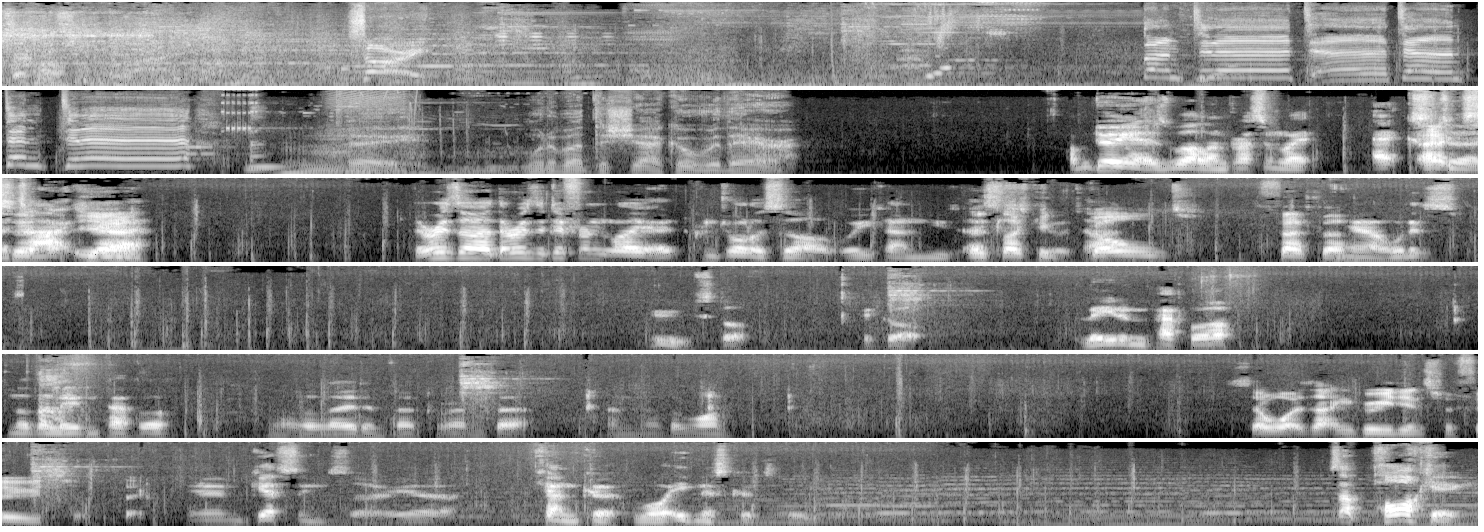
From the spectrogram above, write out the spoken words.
Sorry. Hey, what about the shack over there? I'm doing it as well. I'm pressing like X to X, uh, attack. yeah. There is a there is a different like controller setup where you can use. There's X like to a attack. gold feather. Yeah. What is? Ooh, stuff. Pick up. Laden pepper. Another laden pepper. Another laden pepper and that. Another one. So what is that? Ingredients for food sort of thing. Yeah, I'm guessing so. Yeah. Can cook. Well, Ignis cooks food. Is that parking?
